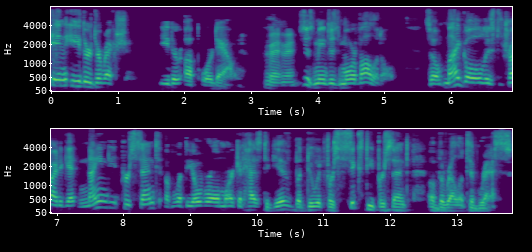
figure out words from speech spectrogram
in either direction, either up or down. Right, right. It just means it's more volatile. So my goal is to try to get 90% of what the overall market has to give, but do it for 60% of the relative risk.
